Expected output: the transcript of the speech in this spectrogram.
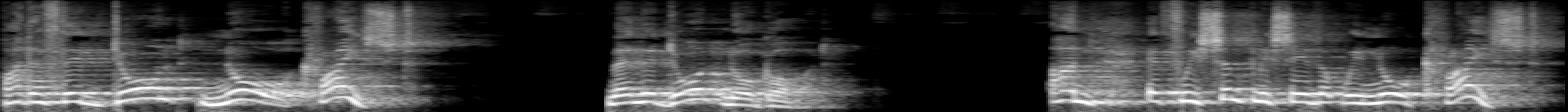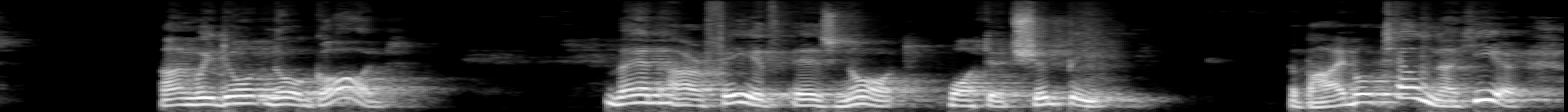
But if they don't know Christ, then they don't know God. And if we simply say that we know Christ and we don't know God, then our faith is not what it should be. The Bible tells us here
